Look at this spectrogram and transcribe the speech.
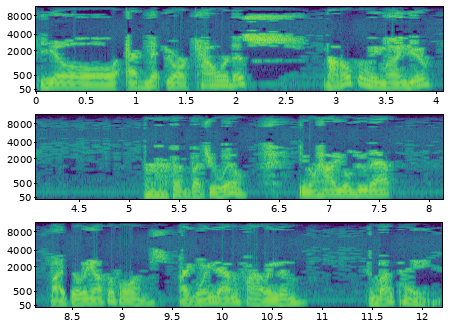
You'll admit your cowardice, not openly, mind you, but you will. You know how you'll do that? By filling out the forms, by going down and filing them, and by paying.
